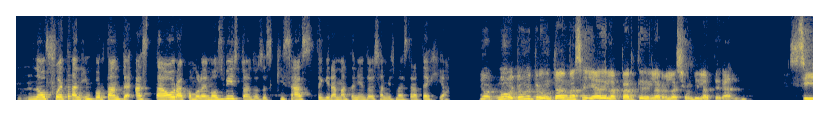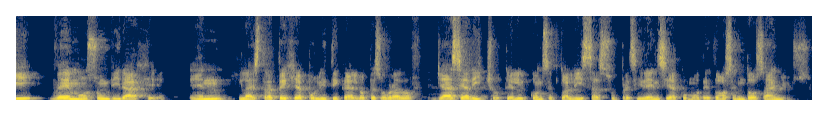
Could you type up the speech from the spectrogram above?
no fue tan importante hasta ahora como lo hemos visto, entonces quizás seguirá manteniendo esa misma estrategia. Yo, no, yo me preguntaba más allá de la parte de la relación bilateral, si vemos un viraje en la estrategia política de López Obrador. Ya se ha dicho que él conceptualiza su presidencia como de dos en dos años.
